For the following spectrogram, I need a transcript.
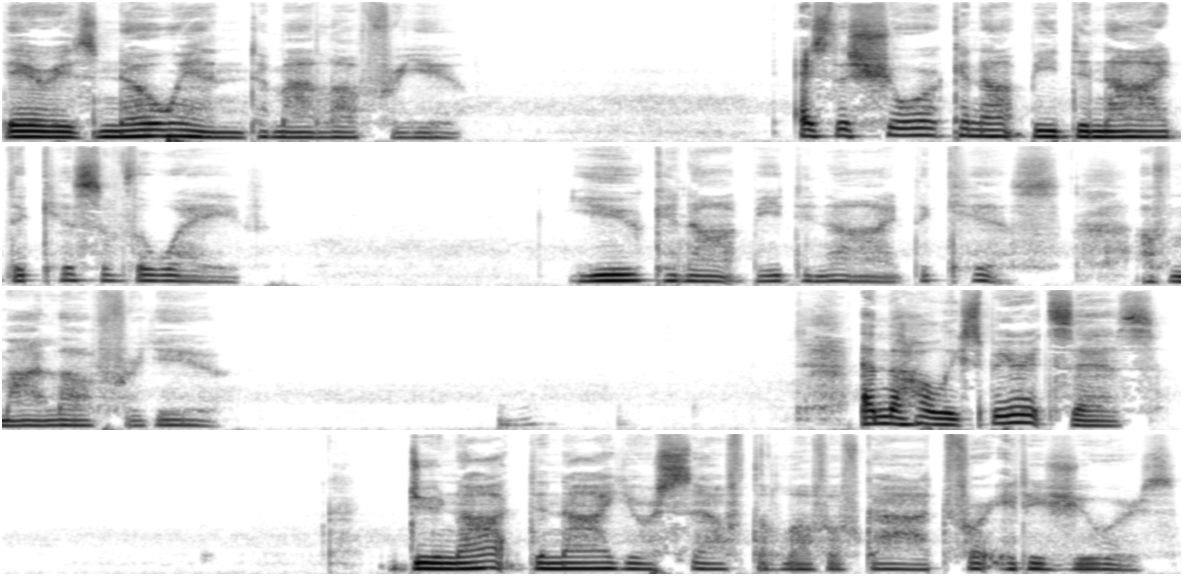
There is no end to my love for you. As the shore cannot be denied the kiss of the wave, you cannot be denied the kiss of my love for you. And the Holy Spirit says, Do not deny yourself the love of God, for it is yours.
